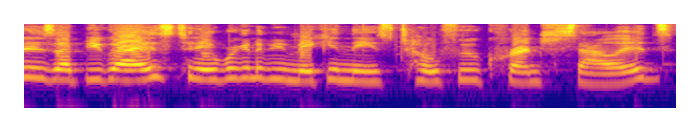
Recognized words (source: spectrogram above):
is up you guys? Today we're going to be making these tofu crunch salads.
